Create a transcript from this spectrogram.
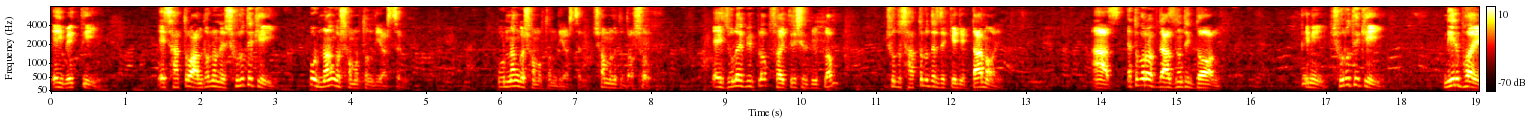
এই ব্যক্তি এই ছাত্র আন্দোলনের শুরু থেকেই পূর্ণাঙ্গ সমর্থন দিয়ে আসছেন। পূর্ণাঙ্গ সমর্থন দিয়ে আসছেন। সম্মানিত দর্শক, এই জুলাই বিপ্লব, ছয়ত্রিশের বিপ্লব শুধু ছাত্রদের যে ক্রেডিট তা নয়, আজ এত বড় রাজনৈতিক দল তিনি শুরু থেকেই নির্ভয়ে,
